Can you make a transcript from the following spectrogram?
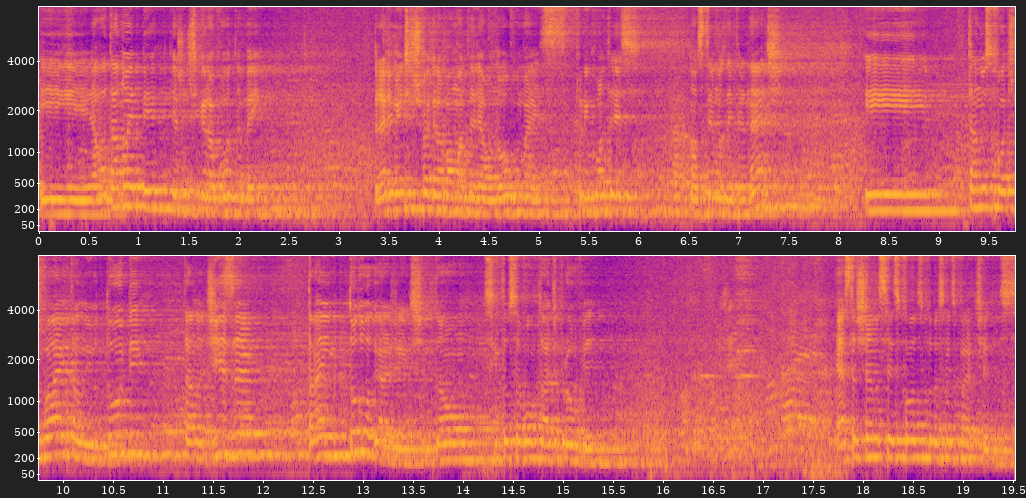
E ela tá no EP que a gente gravou também. Brevemente a gente vai gravar um material novo, mas por enquanto é esse nós temos na internet. E tá no Spotify, tá no YouTube, tá no Deezer, tá em todo lugar, gente. Então sintam-se à vontade para ouvir. Essa chama-se Escola dos Corações Partidos.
